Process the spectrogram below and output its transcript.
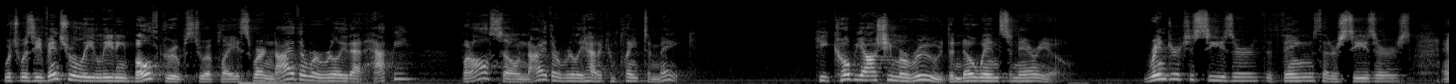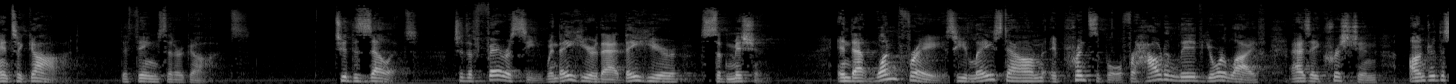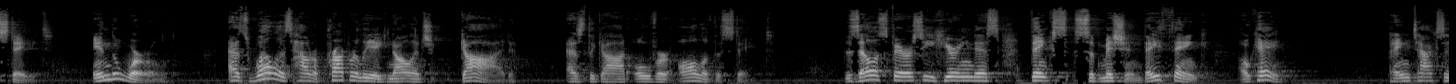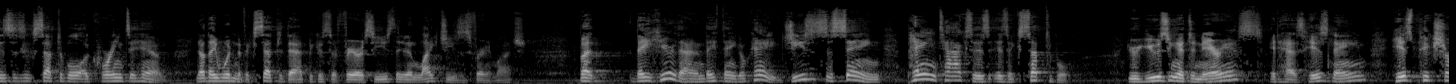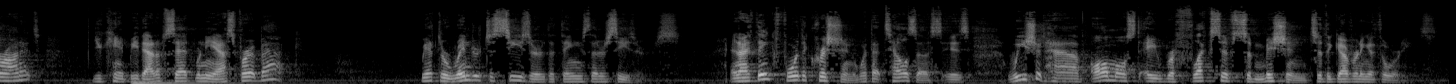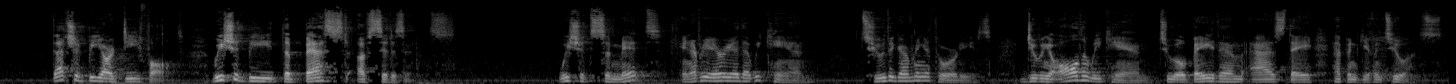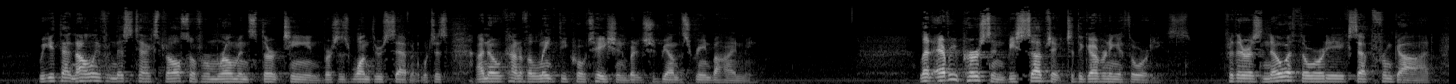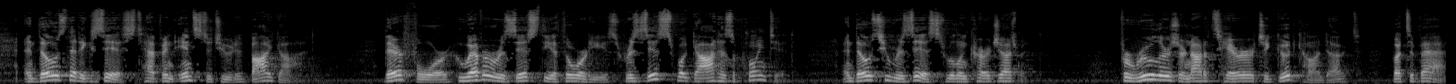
which was eventually leading both groups to a place where neither were really that happy, but also neither really had a complaint to make. He Kobayashi Maru'd the no win scenario. Render to Caesar the things that are Caesar's, and to God the things that are God's. To the zealot, to the Pharisee, when they hear that, they hear submission. In that one phrase, he lays down a principle for how to live your life as a Christian under the state, in the world, as well as how to properly acknowledge God as the God over all of the state. The zealous Pharisee, hearing this, thinks submission. They think, okay, paying taxes is acceptable according to him. Now, they wouldn't have accepted that because they're Pharisees. They didn't like Jesus very much. But they hear that and they think, okay, Jesus is saying paying taxes is acceptable. You're using a denarius, it has his name, his picture on it. You can't be that upset when he asks for it back. We have to render to Caesar the things that are Caesar's. And I think for the Christian, what that tells us is we should have almost a reflexive submission to the governing authorities. That should be our default. We should be the best of citizens. We should submit in every area that we can to the governing authorities, doing all that we can to obey them as they have been given to us. We get that not only from this text, but also from Romans 13, verses 1 through 7, which is, I know, kind of a lengthy quotation, but it should be on the screen behind me. Let every person be subject to the governing authorities, for there is no authority except from God, and those that exist have been instituted by God. Therefore, whoever resists the authorities resists what God has appointed, and those who resist will incur judgment. For rulers are not a terror to good conduct, but to bad.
